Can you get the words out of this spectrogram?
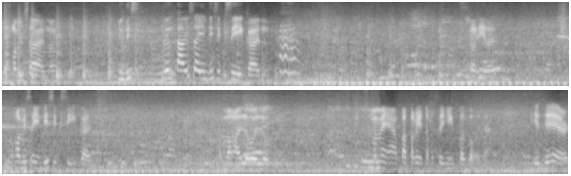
Doon kami sa ano, hindi, doon tayo sa hindi siksikan. so, yun. Doon kami sa hindi siksikan. Ang mga lolo. Tapos mamaya, papakita ko sa inyo yung pagoda. You there.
